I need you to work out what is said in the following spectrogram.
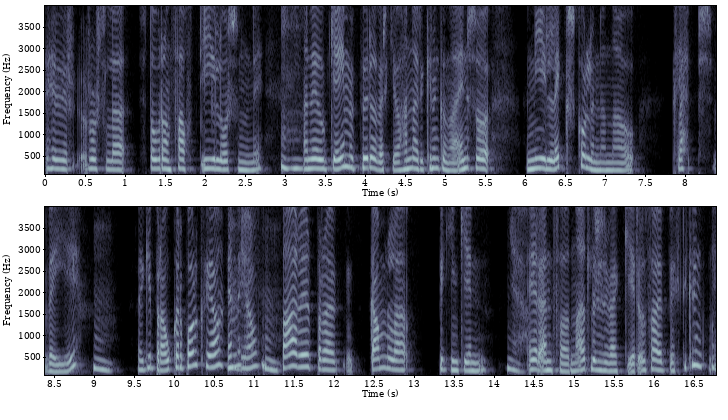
hefur rosalega stóran þátt í losunni Mhm. þannig að þú geymir burðavirkið og hannar í kringum það eins og nýja leikskólinn hann á Kleppsvegi mm. það er ekki Brákarborg, já, já, Mm. þar er bara gamla byggingin Já. er ennþá þarna, allir þessi vekkir og það er byggt í kringum.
